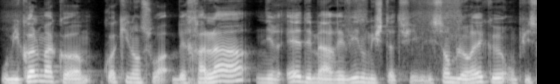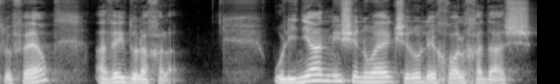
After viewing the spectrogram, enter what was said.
Ou mikol makom, quoi qu'il en soit, bechala nir'e de ou mishtatfim. Il semblerait qu'on puisse le faire avec de la chala. Ou linyan shelo lechol chadash.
